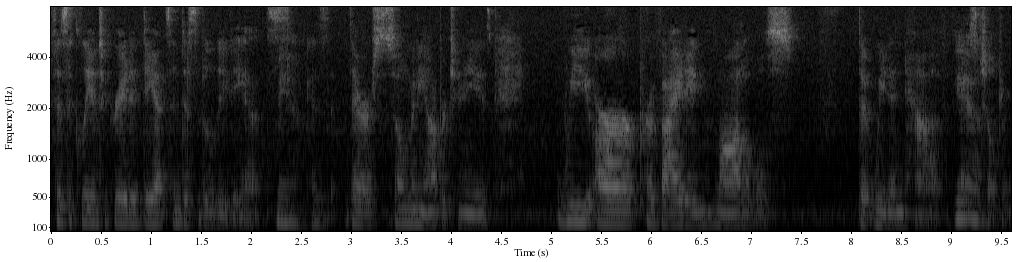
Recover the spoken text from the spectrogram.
physically integrated dance and disability dance. Yeah. Because there are so many opportunities. We are providing models that we didn't have Yeah. as children.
